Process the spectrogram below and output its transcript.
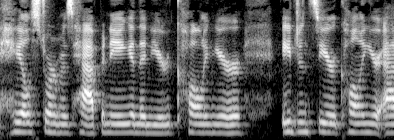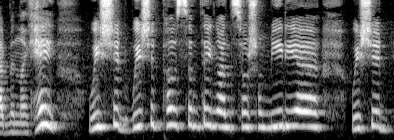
hailstorm is happening, and then you're calling your agency or calling your admin, like, "Hey, we should we should post something on social media. We should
